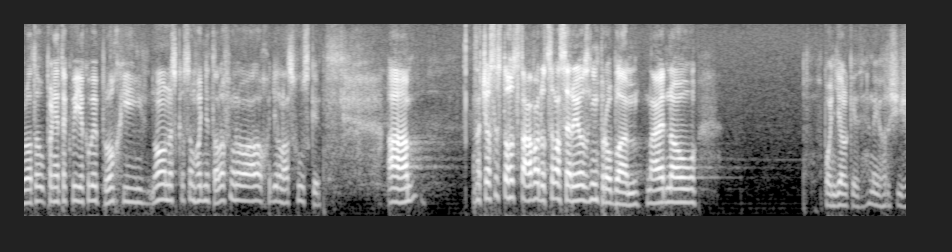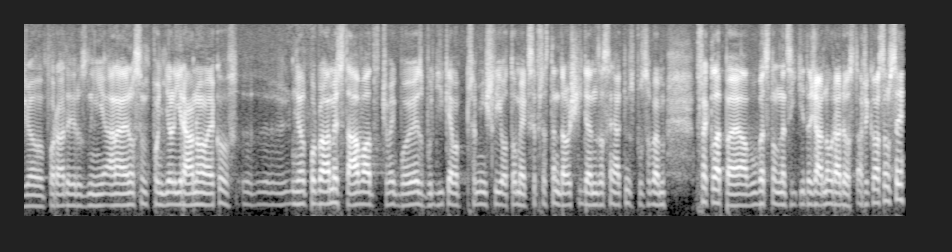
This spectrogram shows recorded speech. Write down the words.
Bylo to úplně takový jakoby plochý. No, dneska jsem hodně telefonoval a chodil na schůzky. A začal se z toho stávat docela seriózní problém. Najednou pondělky nejhorší, že jo, porady různý a najednou jsem v pondělí ráno jako eh, měl problémy stávat, člověk bojuje s budíkem a přemýšlí o tom, jak se přes ten další den zase nějakým způsobem překlepe a vůbec tom necítíte žádnou radost. A říkal jsem si,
